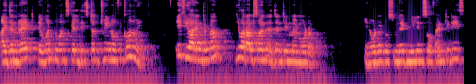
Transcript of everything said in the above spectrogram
I generate a one-to-one -one scale digital twin of economy. If you are in Japan, you are also an agent in my model. In order to simulate millions of entities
